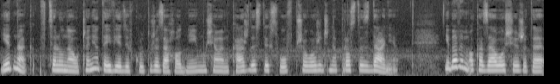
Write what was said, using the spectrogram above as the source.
Jednak w celu nauczenia tej wiedzy w kulturze zachodniej musiałem każde z tych słów przełożyć na proste zdanie. Niebawem okazało się, że te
